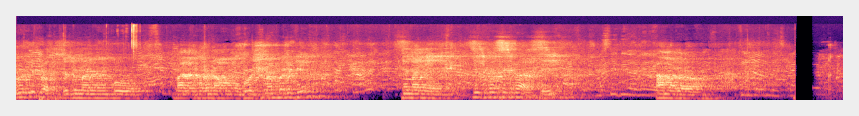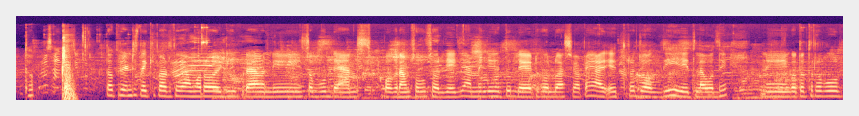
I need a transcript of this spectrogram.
কৃতি প্রতিযোগী মানুষ ମାନଙ୍କର ନାମ ଘୋଷଣା କରିବେ ସେମାନେ ଶୀଘ୍ର ଶୀଘ୍ର ଆସି ଆମର ତ ତ ଫ୍ରେଣ୍ଡସ୍ ଦେଖିପାରୁଥିବେ ଆମର ଏଠି ପୁରା ମାନେ ସବୁ ଡ୍ୟାନ୍ସ ପ୍ରୋଗ୍ରାମ୍ ସବୁ ସରିଯାଇଛି ଆମେ ଯେହେତୁ ଲେଟ୍ ଗଲୁ ଆସିବା ପାଇଁ ଏଥର ଜଲ୍ଦି ହେଇଯାଇଥିଲା ବୋଧେ ମାନେ ଗତଥର ବହୁତ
